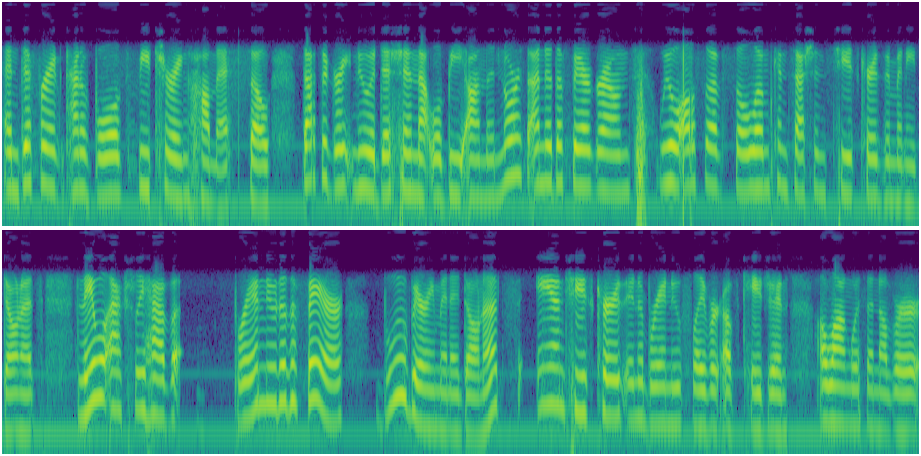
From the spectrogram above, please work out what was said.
and different kind of bowls featuring hummus. So that's a great new addition that will be on the north end of the fairgrounds. We will also have Solom Concessions cheese curds and mini donuts, and they will actually have brand new to the fair blueberry mini donuts and cheese curds in a brand new flavor of Cajun, along with a number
